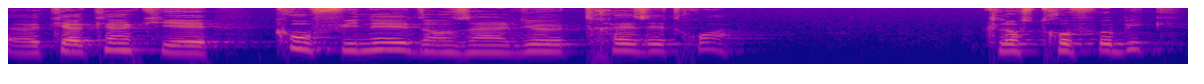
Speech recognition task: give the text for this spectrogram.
euh, quelqu'un qui est confiné dans un lieu très étroit, claustrophobique,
